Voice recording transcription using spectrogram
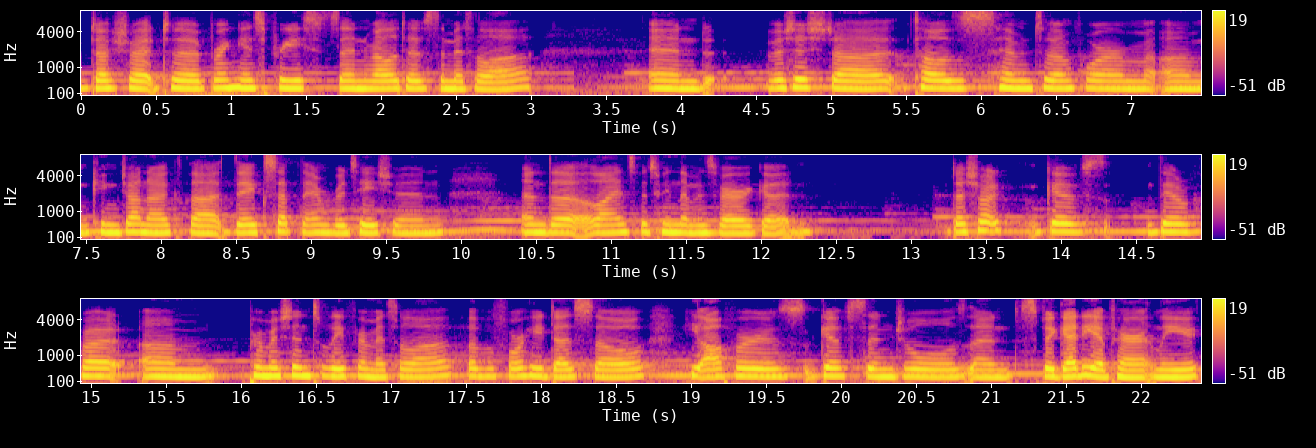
Dashrath to bring his priests and relatives to Mithila. And Vashishta tells him to inform um, King Janak that they accept the invitation and the alliance between them is very good. Dashrath gives Devrat um, permission to leave for Mithila, but before he does so, he offers gifts and jewels and spaghetti apparently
